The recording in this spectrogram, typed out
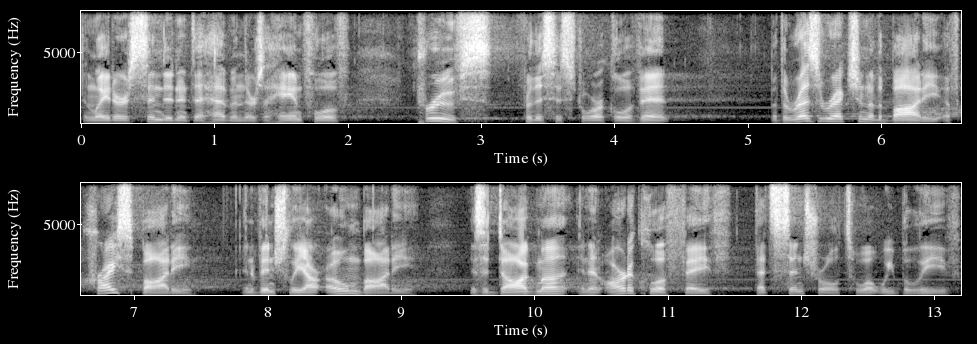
and later ascended into heaven. There's a handful of proofs for this historical event. But the resurrection of the body, of Christ's body, and eventually our own body, is a dogma and an article of faith that's central to what we believe.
